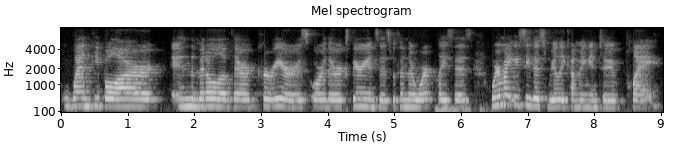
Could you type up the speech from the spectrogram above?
when people are in the middle of their careers or their experiences within their workplaces, where might you see this really coming into play?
